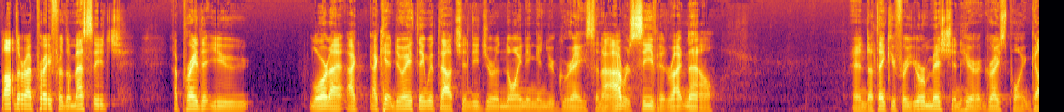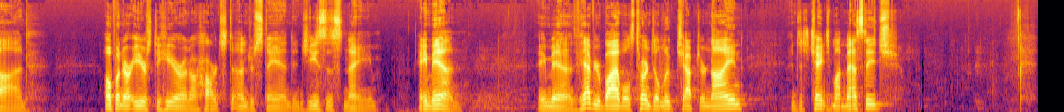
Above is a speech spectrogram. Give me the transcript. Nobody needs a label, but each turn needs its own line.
Father, I pray for the message. I pray that you, Lord, I, I, I can't do anything without you. I need your anointing and your grace, and I, I receive it right now. And I thank you for your mission here at Grace Point, God. Open our ears to hear and our hearts to understand. In Jesus' name, amen. Amen. If you have your Bibles, turn to Luke chapter 9 and just change my message.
